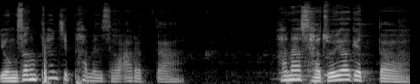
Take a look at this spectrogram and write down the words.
영상 편집하면서 알았다. 하나 사줘야겠다.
